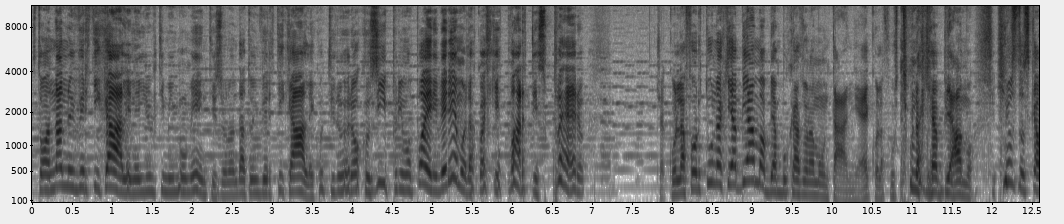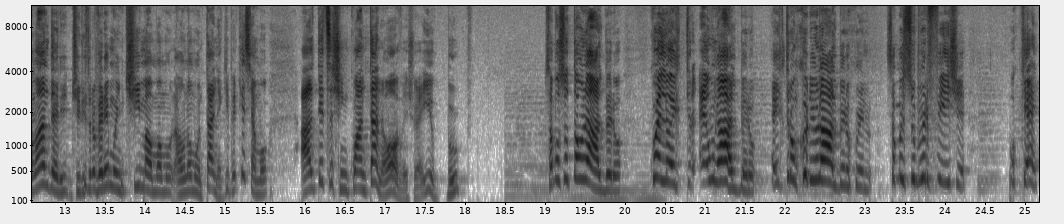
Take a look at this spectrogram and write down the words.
Sto andando in verticale negli ultimi momenti, sono andato in verticale, continuerò così, prima o poi arriveremo da qualche parte, spero. Cioè, con la fortuna che abbiamo, abbiamo bucato una montagna, eh, con la fortuna che abbiamo. Io sto scavando e ci ritroveremo in cima a una, a una montagna, anche perché siamo a altezza 59, cioè io, boh. Siamo sotto a un albero, quello è, è un albero, è il tronco di un albero quello, siamo in superficie. Ok,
